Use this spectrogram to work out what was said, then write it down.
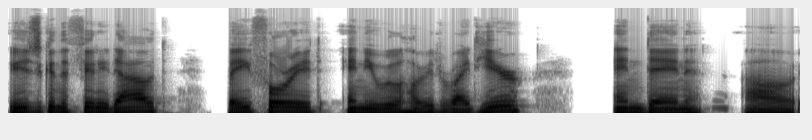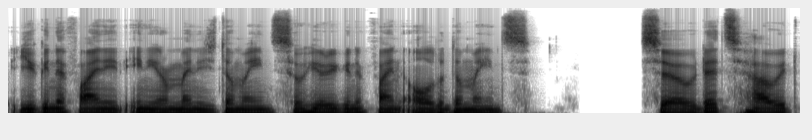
you're just gonna fill it out, pay for it, and you will have it right here. And then uh, you're gonna find it in your managed domains. So here you're gonna find all the domains. So that's how it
